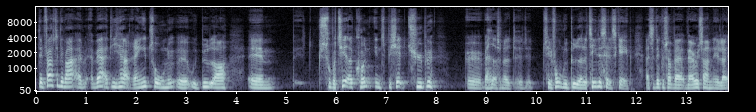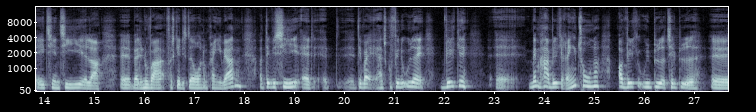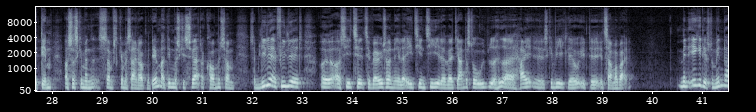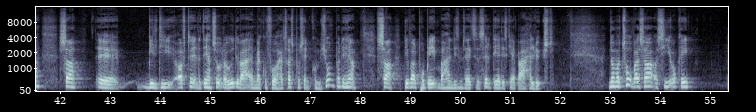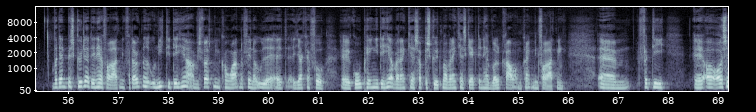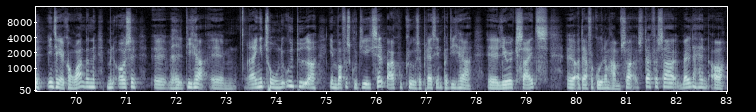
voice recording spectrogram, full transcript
Den første, det var, at hver af de her ringetoneudbydere øh, udbydere øh, supporterede kun en speciel type øh, hvad hedder sådan noget, telefonudbyder eller teleselskab. Altså det kunne så være Verizon eller AT&T eller øh, hvad det nu var forskellige steder rundt omkring i verden. Og det vil sige, at, at øh, det var, han skulle finde ud af, hvilke, øh, hvem har hvilke ringetoner, og hvilke udbyder tilbyder øh, dem, og så skal, man, så skal man signe op med dem, og det er måske svært at komme som, som lille affiliate øh, og sige til, til Verizon eller AT&T eller hvad de andre store udbydere hedder, hej, øh, skal vi ikke lave et, øh, et samarbejde? Men ikke desto mindre, så øh, ville de ofte, eller det han så derude, det var, at man kunne få 50% kommission på det her, så det var et problem, hvor han ligesom sagde til sig selv, det her, det skal jeg bare have løst. Nummer to var så at sige, okay, hvordan beskytter jeg den her forretning? For der er jo ikke noget unikt i det her, og hvis først mine konkurrenter finder ud af, at jeg kan få øh, gode penge i det her, hvordan kan jeg så beskytte mig? Hvordan kan jeg skabe den her voldgrav omkring min forretning? Øhm, fordi, øh, og også, en ting er konkurrenterne, men også, øh, hvad hedder det, de her øh, ringetone udbydere, jamen hvorfor skulle de ikke selv bare kunne købe sig plads ind på de her øh, lyric sites, øh, og derfor gå udenom ham? Så, så derfor så valgte han at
